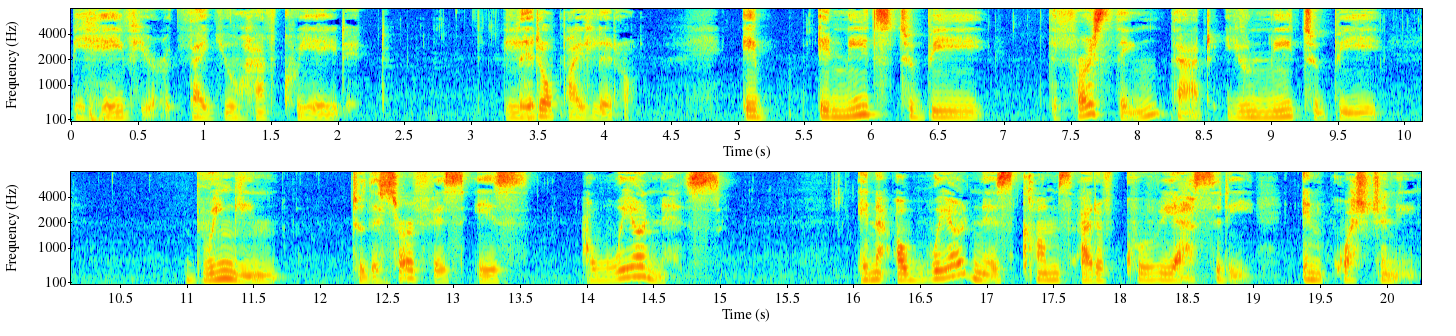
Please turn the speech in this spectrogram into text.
behavior that you have created little by little it it needs to be the first thing that you need to be bringing to the surface is awareness. And awareness comes out of curiosity and questioning.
